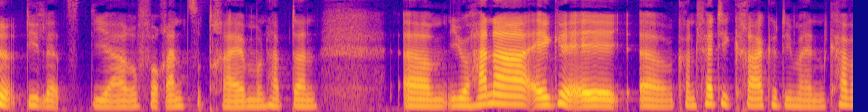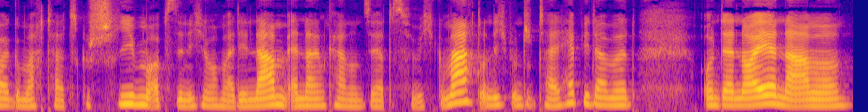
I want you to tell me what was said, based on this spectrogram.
die letzten Jahre voranzutreiben und habe dann ähm, Johanna, aka äh, Konfetti-Krake, die mein Cover gemacht hat, geschrieben, ob sie nicht nochmal den Namen ändern kann und sie hat es für mich gemacht und ich bin total happy damit. Und der neue Name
